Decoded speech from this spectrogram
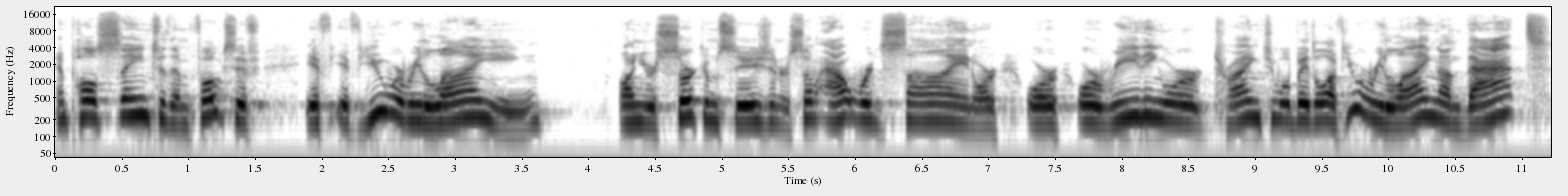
And Paul's saying to them, folks, if, if, if you were relying on your circumcision or some outward sign or, or, or reading or trying to obey the law, if you were relying on that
